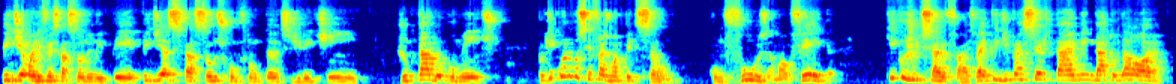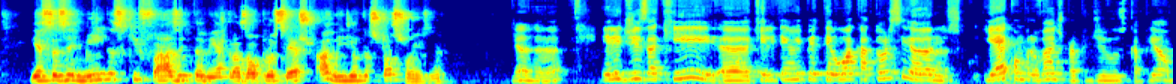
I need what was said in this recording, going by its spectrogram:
pedir a manifestação do MP, pedir a citação dos confrontantes direitinho, juntar documentos. Porque quando você faz uma petição confusa, mal feita, o que, que o judiciário faz? Vai pedir para acertar, emendar toda hora e essas emendas que fazem também atrasar o processo, além de outras situações, né? Uhum. Ele diz aqui uh, que ele tem um IPTU há 14 anos. E é comprovante para pedir uso capião?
